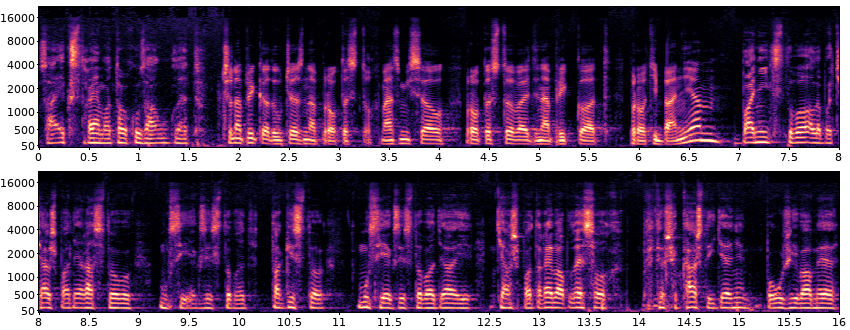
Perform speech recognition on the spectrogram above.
za extrém a trochu za úlet. Čo napríklad účasť na protestoch? Má zmysel protestovať napríklad proti baniam? Baníctvo alebo ťažba nerastov musí existovať. Takisto musí existovať aj ťažba dreva v lesoch, pretože každý deň používame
